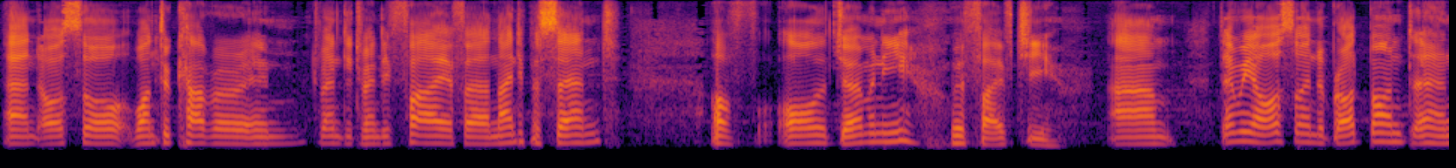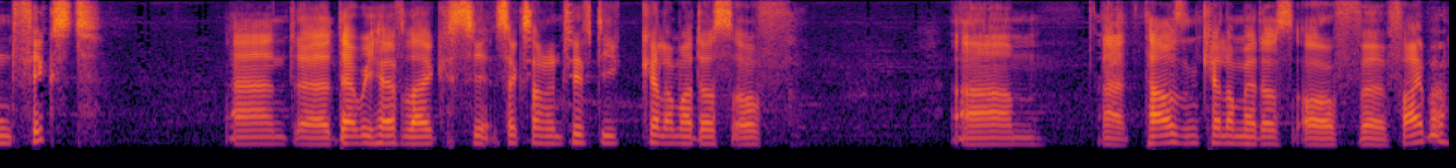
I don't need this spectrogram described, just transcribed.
and also want to cover in 2025 90% uh, of all Germany with 5G. Um, then we are also in the broadband and fixed and uh, there we have like 650 kilometers of, um, uh, 1,000 kilometers of uh, fiber.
